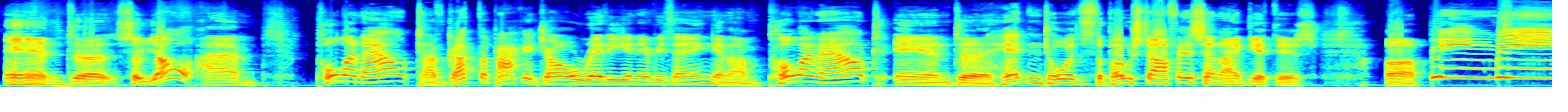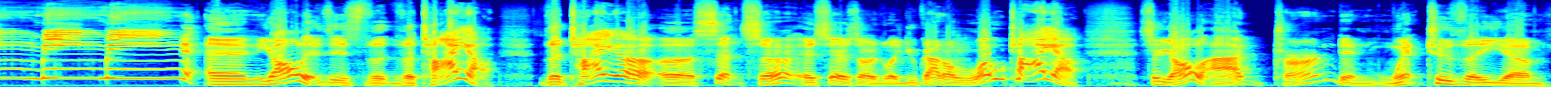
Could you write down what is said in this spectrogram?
and uh, so, y'all, I'm pulling out. I've got the package all ready and everything, and I'm pulling out and uh, heading towards the post office, and I get this uh, bing, bing, bing, bing. And y'all, it is the, the tire. The tire uh, sensor, it says uh, you got a low tire. So, y'all, I turned and went to the. Um,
